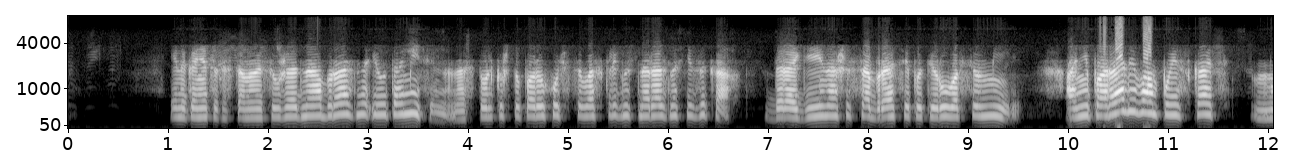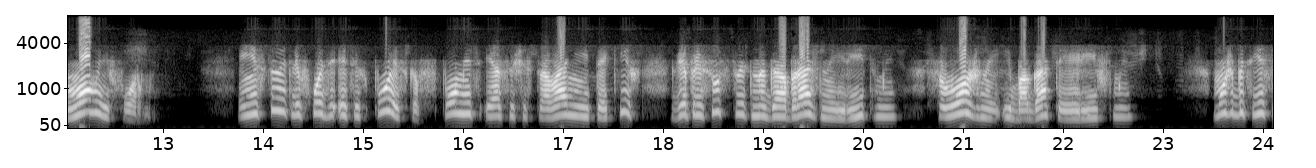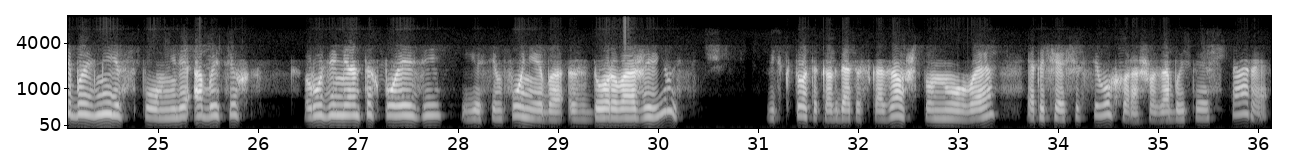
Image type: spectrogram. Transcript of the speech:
И, наконец, это становится уже однообразно и утомительно, настолько, что порой хочется воскликнуть на разных языках. «Дорогие наши собратья по Перу во всем мире, а не пора ли вам поискать новые формы?» И не стоит ли в ходе этих поисков вспомнить и о существовании таких, где присутствуют многообразные ритмы, сложные и богатые рифмы? Может быть, если бы в мире вспомнили об этих рудиментах поэзии, ее симфония бы здорово оживилась? Ведь кто-то когда-то сказал, что новое это чаще всего хорошо забытое старое.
